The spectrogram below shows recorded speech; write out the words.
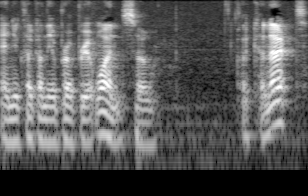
and you click on the appropriate one. So click connect.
